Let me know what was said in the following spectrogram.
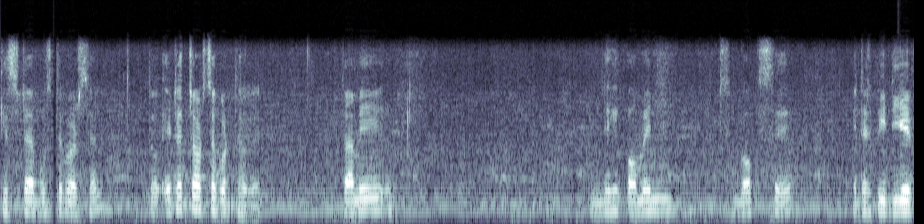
কিছুটা বুঝতে পারছেন। তো এটা চর্চা করতে হবে। তো আমি দেখি কমেন্ট বক্সে এটার পিডিএফ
